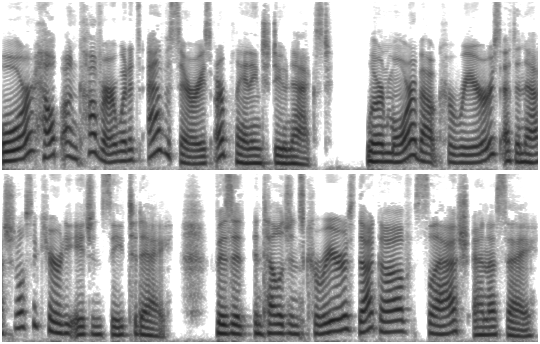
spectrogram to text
Or help uncover what its adversaries are planning to do next. Learn more about careers at the National Security Agency today. Visit intelligencecareers.gov/nsa.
